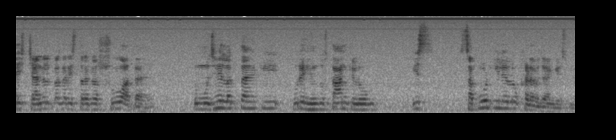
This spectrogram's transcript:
इस चैनल पर अगर इस तरह का शो आता है तो मुझे लगता है कि पूरे हिंदुस्तान के लोग इस सपोर्ट के लिए लोग खड़े हो जाएँगे इसमें।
